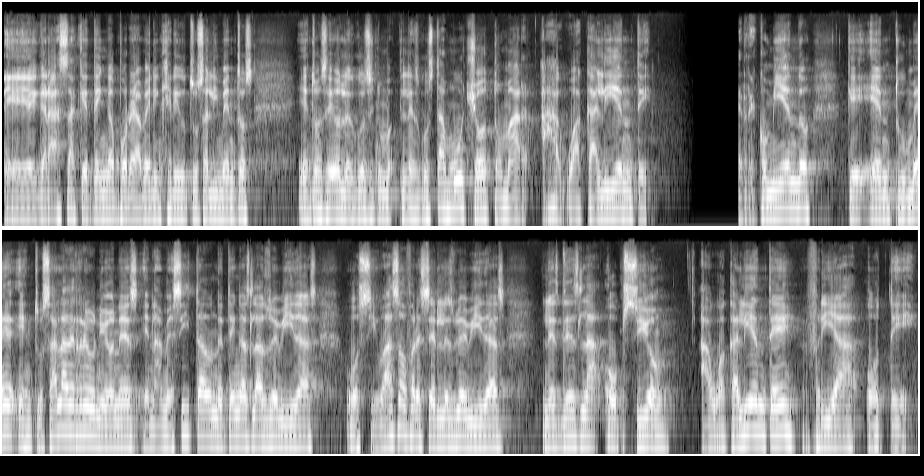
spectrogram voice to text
eh, grasa que tenga por haber ingerido tus alimentos. Entonces a ellos les gusta, les gusta mucho tomar agua caliente. Te recomiendo que en tu, en tu sala de reuniones, en la mesita donde tengas las bebidas, o si vas a ofrecerles bebidas, les des la opción agua caliente, fría o té.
